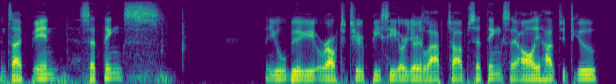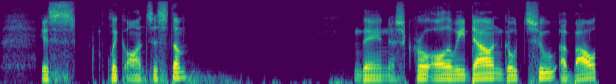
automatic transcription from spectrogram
and type in settings. You'll be routed to your PC or your laptop settings. And all you have to do is click on system. And then scroll all the way down, go to about.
